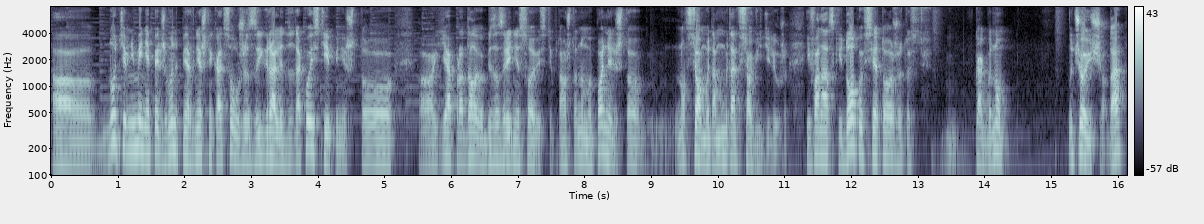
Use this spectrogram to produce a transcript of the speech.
А, но, тем не менее, опять же, мы, например, внешнее кольцо уже заиграли до такой степени, что а, я продал его без зазрения совести, потому что, ну, мы поняли, что, ну, все, мы там, мы там все видели уже. И фанатские допы все тоже, то есть, как бы, ну, ну, что еще, да?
